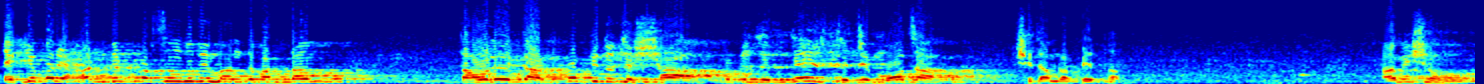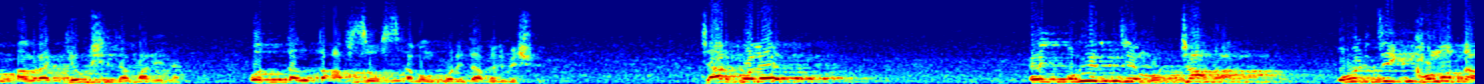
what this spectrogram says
একেবারে হান্ড্রেড পার্সেন্ট যদি মানতে পারতাম, তাহলে এটা প্রকৃত যে স্বাদ, প্রকৃত যে টেস্ট যে মজা, সেটা আমরা পেতাম। আমি সহ আমরা কেউ সেটা পারি না। অত্যন্ত আফসোস এবং পরিতাপের বিষয়। যার ফলে এই ওহির যে মর্যাদা ওহির যে ক্ষমতা,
